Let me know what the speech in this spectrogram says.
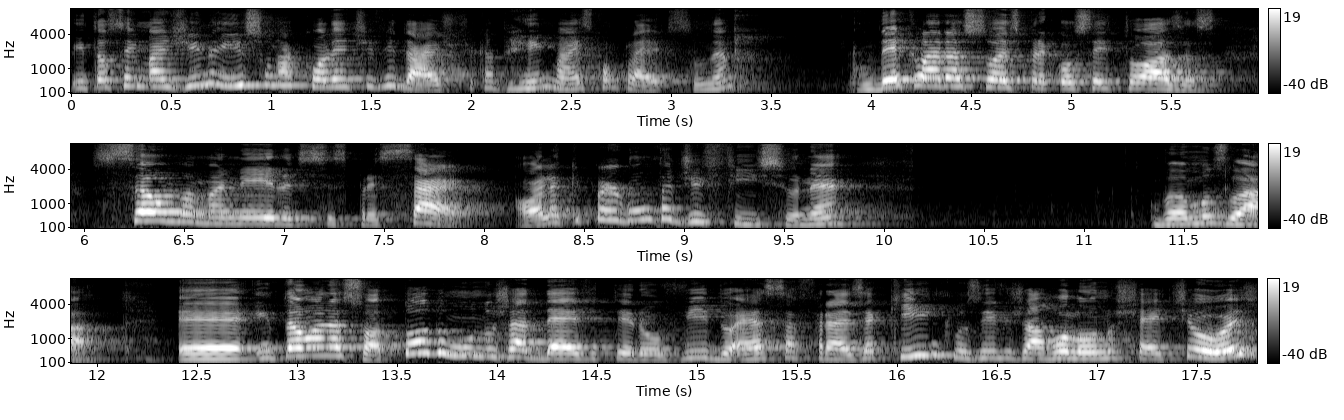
Então, você imagina isso na coletividade, fica bem mais complexo, né? Declarações preconceituosas são uma maneira de se expressar? Olha que pergunta difícil, né? Vamos lá. É, então, olha só, todo mundo já deve ter ouvido essa frase aqui, inclusive já rolou no chat hoje.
